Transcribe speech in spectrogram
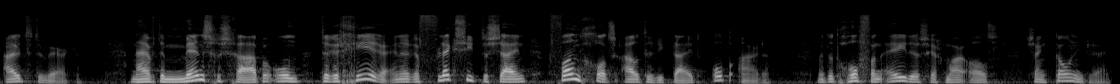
uit te werken. En hij heeft de mens geschapen om te regeren en een reflectie te zijn van Gods autoriteit op aarde. Met het Hof van Ede, zeg maar, als zijn koninkrijk.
